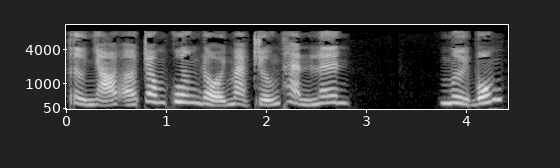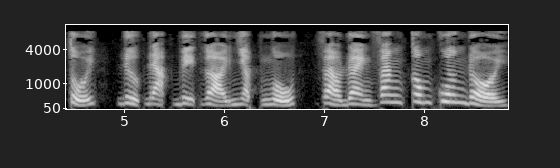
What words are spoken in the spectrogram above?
từ nhỏ ở trong quân đội mà trưởng thành lên. 14 tuổi, được đặc biệt gọi nhập ngũ, vào đoàn văn công quân đội.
